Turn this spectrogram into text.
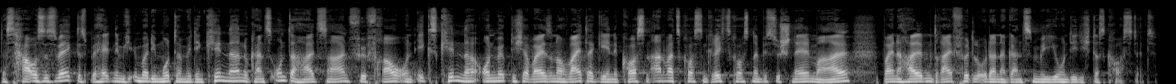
das Haus ist weg, das behält nämlich immer die Mutter mit den Kindern, du kannst Unterhalt zahlen für Frau und x Kinder und möglicherweise noch weitergehende Kosten, Anwaltskosten, Gerichtskosten, dann bist du schnell mal bei einer halben, dreiviertel oder einer ganzen Million, die dich das kostet.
